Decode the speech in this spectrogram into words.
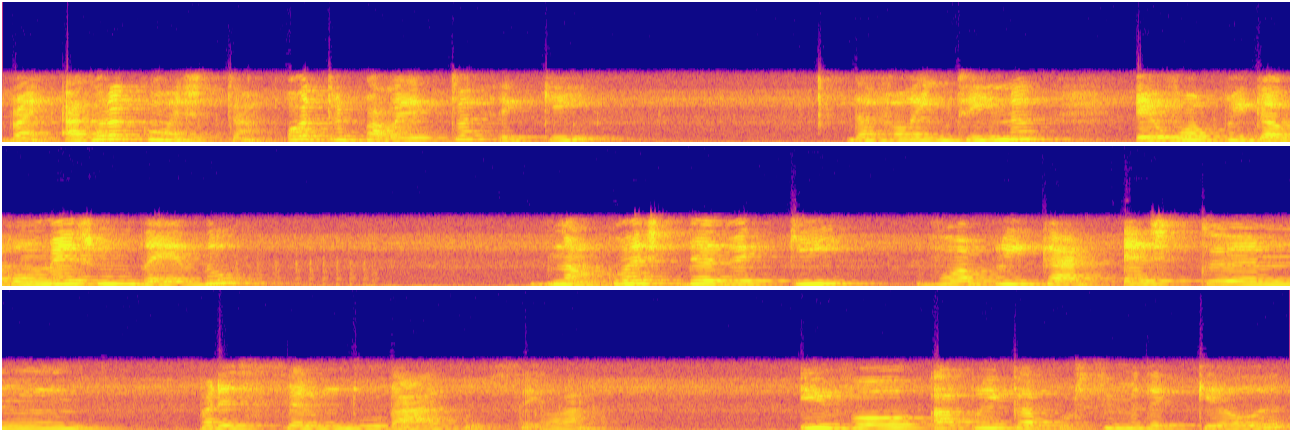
Bem, agora com esta outra paleta aqui da Valentina, eu vou aplicar com o mesmo dedo, não, com este dedo aqui, vou aplicar este, hum, parece ser um dourado, sei lá, e vou aplicar por cima daquele,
